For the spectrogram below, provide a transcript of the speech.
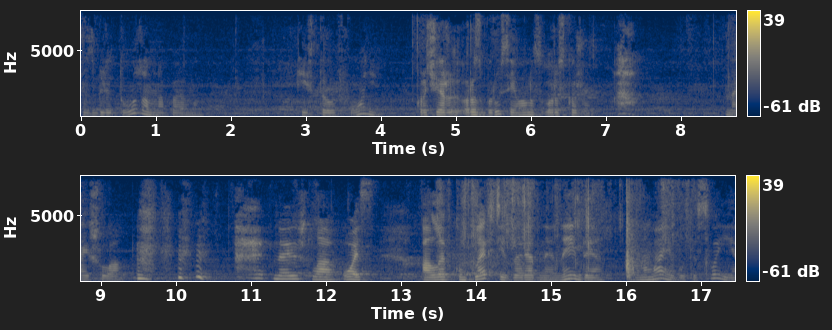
це з блютузом, напевно. Який в телефоні. Коротше, я розберуся і вам розкажу. Найшла. Найшла. Ось. Але в комплекті зарядне не йде. Воно має бути своє.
